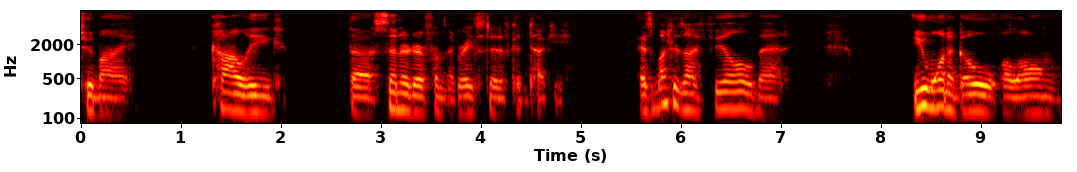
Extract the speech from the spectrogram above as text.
to my colleague, the senator from the great state of Kentucky, as much as I feel that you want to go along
